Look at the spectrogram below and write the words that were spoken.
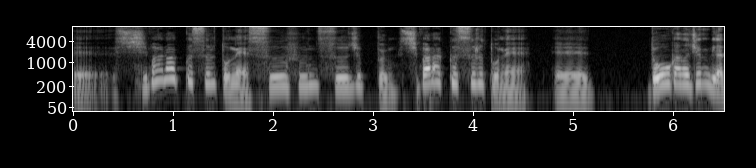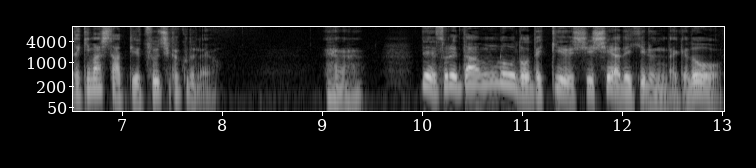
えー、しばらくするとね数分数十分しばらくするとね、えー、動画の準備ができましたっていう通知が来るのよ。でそれダウンロードできるしシェアできるんだけど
